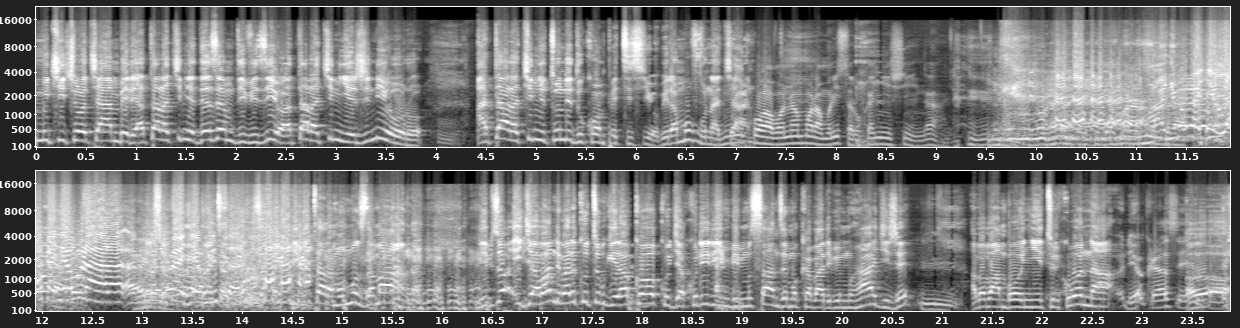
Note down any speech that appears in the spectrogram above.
mu cyiciro cya mbere atarakinnye dezemu diviziyo atarakinnye 20 de. Hum. Atarakinnye utundi dukompetisiyo. Biramuvuna cyane. nk'uko wabona mpora muri saro ukanyishinga hanyuma akajya rero akajya muri salo ibitaramo mpuzamahanga. Nibyo igihe abandi bari kutubwira ko kujya kuririmba i musanze mu kabari bimuhagije aba bambonye turi kubona Uh,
